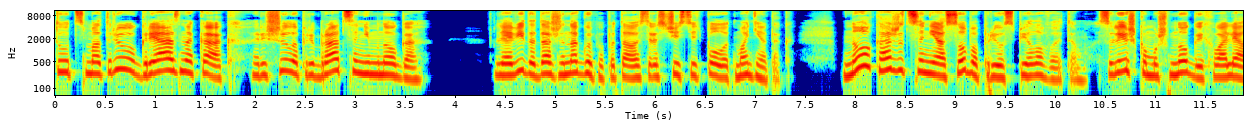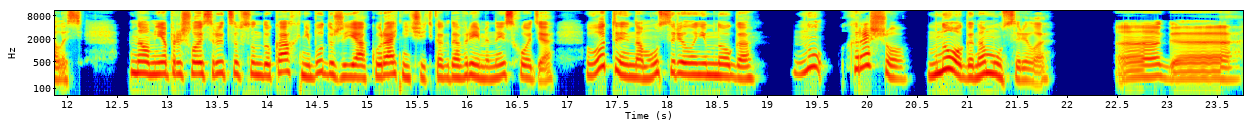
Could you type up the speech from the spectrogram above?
«Тут, смотрю, грязно как. Решила прибраться немного». Для вида даже ногой попыталась расчистить пол от монеток. Но, кажется, не особо преуспела в этом. Слишком уж много их валялось. Но мне пришлось рыться в сундуках, не буду же я аккуратничать, когда время на исходе. Вот и намусорила немного. Ну, хорошо, много намусорила. «Ага»,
